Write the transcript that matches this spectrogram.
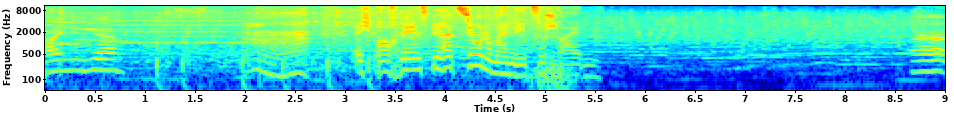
Heini hier. Ich brauche mehr Inspiration, um ein Lied zu schreiben. Äh,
